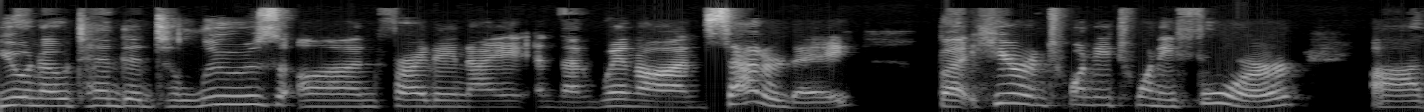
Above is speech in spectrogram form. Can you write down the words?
UNO tended to lose on Friday night and then win on Saturday. But here in 2024, uh,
